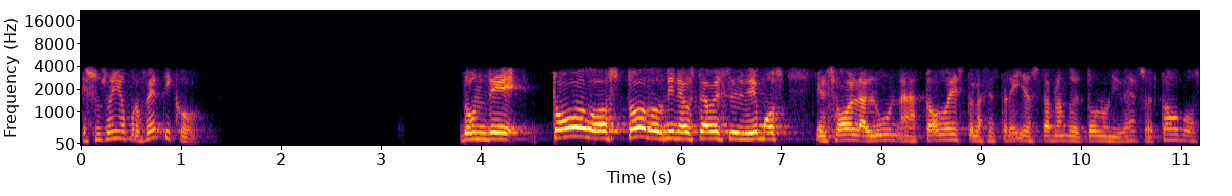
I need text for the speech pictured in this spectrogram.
Es un sueño profético. Donde todos, todos, mire, usted a veces vemos el sol, la luna, todo esto, las estrellas, está hablando de todo el universo, de todos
